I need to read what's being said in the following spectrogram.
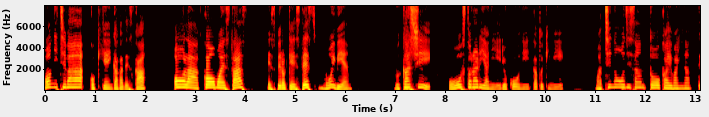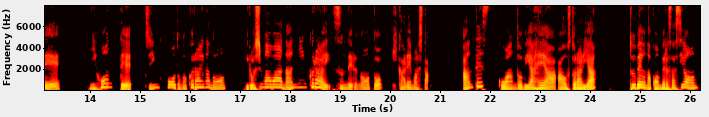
こんにちは。ご機嫌いかがですか Hola, ¿cómo estás? Espero que estés muy bien. 昔、オーストラリアに旅行に行った時に、街のおじさんと会話になって、日本って人口どのくらいなの広島は何人くらい住んでるのと聞かれました。Antes, cuando viajé a Australia, tuve una conversación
